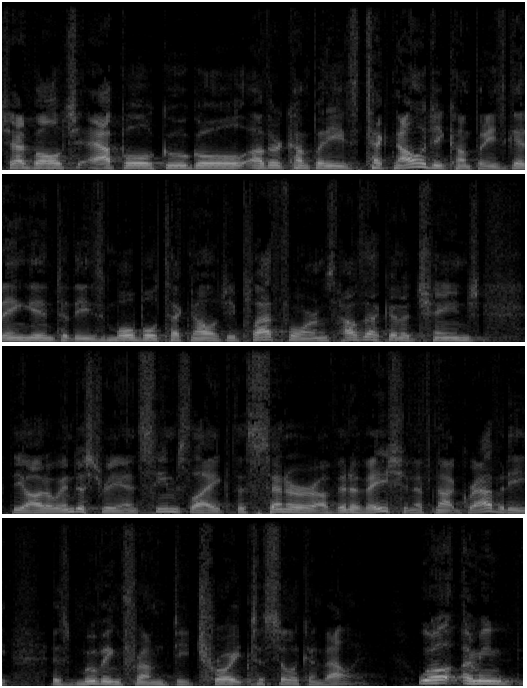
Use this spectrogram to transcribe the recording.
Shad Balch, Apple, Google, other companies, technology companies getting into these mobile technology platforms. How's that going to change the auto industry? And it seems like the center of innovation, if not gravity, is moving from Detroit to Silicon Valley. Well, I mean,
